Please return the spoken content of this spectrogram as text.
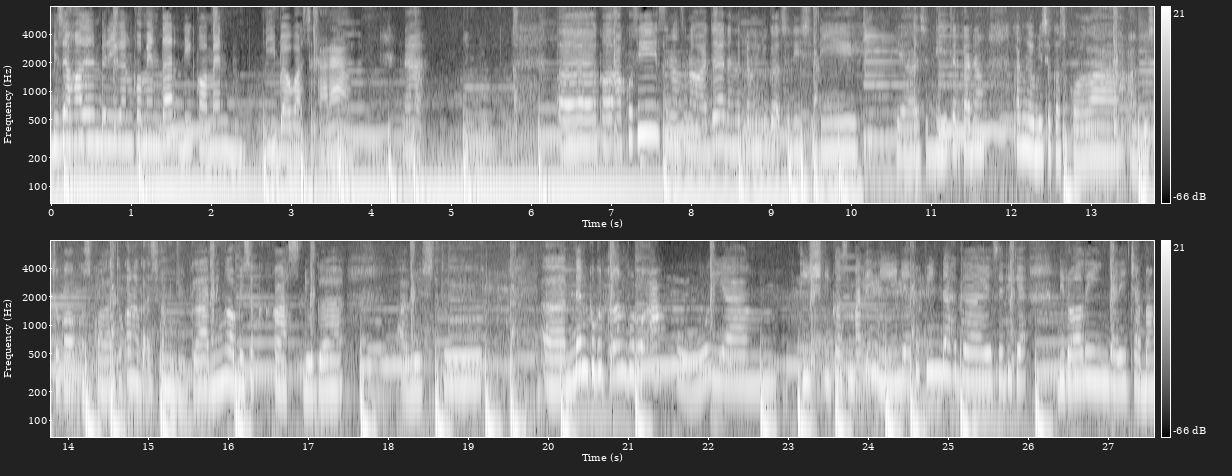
Bisa kalian berikan komentar di komen di bawah sekarang. Nah Eh, kalau aku sih senang-senang aja dan terkadang juga sedih-sedih. Ya sedih terkadang kan nggak bisa ke sekolah. Abis tuh kalau ke sekolah itu kan agak serem juga. Ini nggak bisa ke kelas juga. Abis itu em, dan kebetulan guru aku yang di kelas 4 ini dia tuh pindah guys. Jadi kayak di rolling dari cabang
